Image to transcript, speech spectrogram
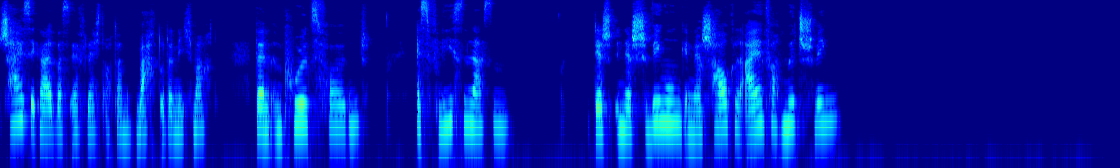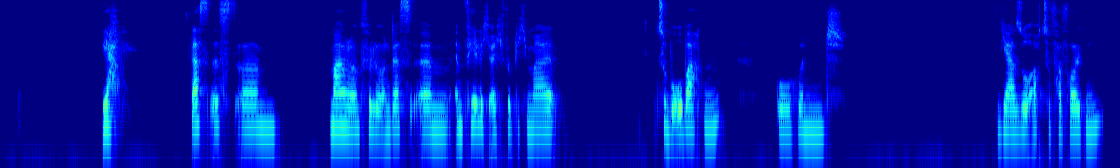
Scheißegal, was er vielleicht auch damit macht oder nicht macht. Deinem Impuls folgend, es fließen lassen, der, in der Schwingung, in der Schaukel einfach mitschwingen Ja, Das ist ähm, Mangel und Fülle und das ähm, empfehle ich euch wirklich mal zu beobachten und ja, so auch zu verfolgen.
